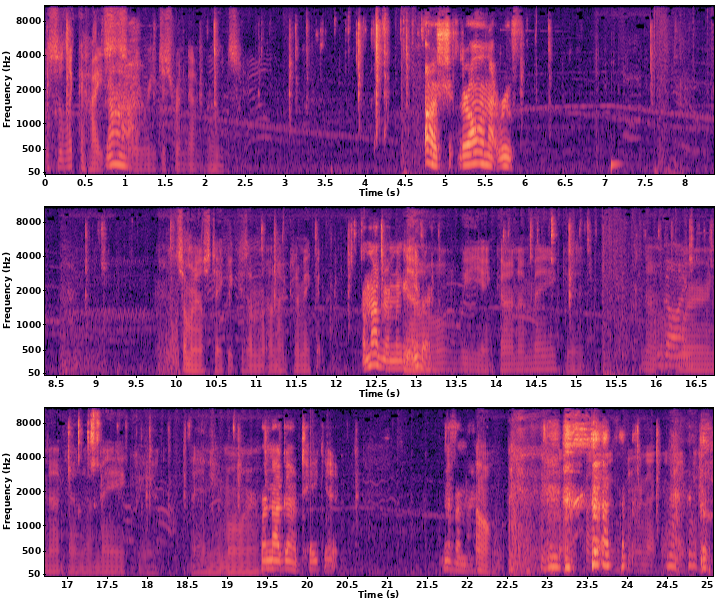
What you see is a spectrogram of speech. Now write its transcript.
This is like a heist Ah. so where you just run down roads. Oh shit, they're all on that roof. Someone else take it because I'm, I'm not gonna make it. I'm not gonna make it no, either. we ain't gonna make it. No, we're not gonna make it anymore. We're not gonna take it. Never mind. Oh. we're not gonna make it.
